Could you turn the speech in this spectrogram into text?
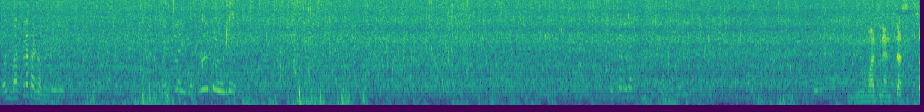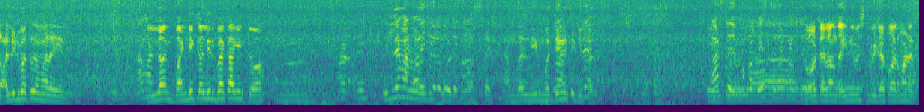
ಒಂದು ಬಟ್ಲ ತಗೊಂಡು ಬಟ್ಲ ಈಗ ಬಟ್ಲ ತೊಳೆದು ನೀವು ಮಾತ್ರ ಎಂತ ಸಾಲಿಡ್ ಬರ್ತದೆ ಮರ ಇದು. ಇಲ್ಲೊಂದು ಬಂಡಿ ಕಲ್ಲಿರ್ಬೇಕಾಗಿತ್ತು. ಇಲ್ಲೇ ನಮ್ದಲ್ಲಿ ನೀರು ಮಧ್ಯಾಹ್ನ ಸಿಗಿತ್ತಲ್ಲ ಟೋಟಲ್ ಒಂದು ಐದು ನಿಮಿಷದ ವಿಡಿಯೋ ಕವರ್ ಮಾಡೋದು.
